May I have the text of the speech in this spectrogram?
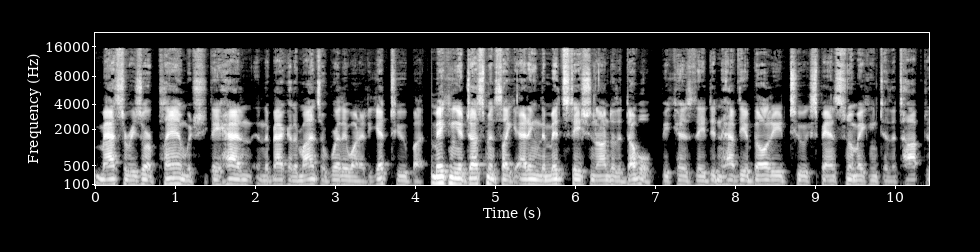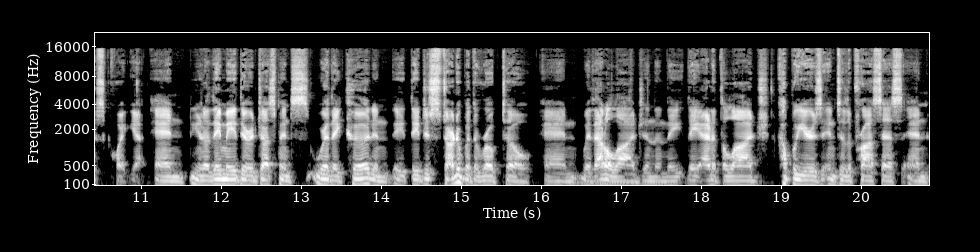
master resort plan, which they had in the back of their minds of where they wanted to get to, but making adjustments like adding the mid station onto the double because they didn't have the ability to expand snowmaking to the top just quite yet. And, you know, they made their adjustments where they could and they, they just started with a rope tow and without a lodge and then they they added the lodge a couple years into the process and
